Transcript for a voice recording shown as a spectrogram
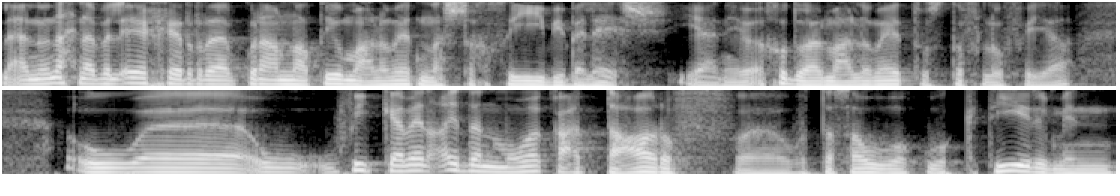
لأنه نحن بالآخر بكون عم نعطيهم معلوماتنا الشخصية ببلاش. يعني خذوا هالمعلومات واصطفلوا فيها. وفي كمان أيضا مواقع التعارف والتسوق وكثير من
